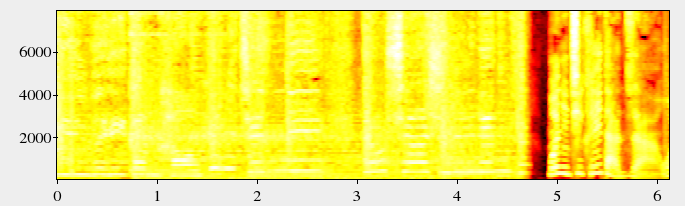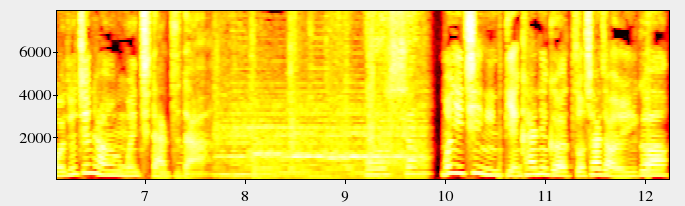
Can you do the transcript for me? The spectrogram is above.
因为刚好遇见你，留下十年的。模拟器可以打字啊，我就经常用模拟器打字的。模拟器，你点开那个左下角有一个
